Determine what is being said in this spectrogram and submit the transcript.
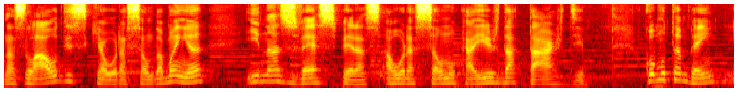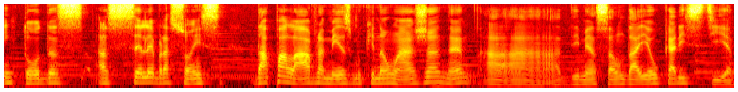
Nas laudes, que é a oração da manhã, e nas vésperas, a oração no cair da tarde como também em todas as celebrações da palavra, mesmo que não haja né, a, a dimensão da Eucaristia.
